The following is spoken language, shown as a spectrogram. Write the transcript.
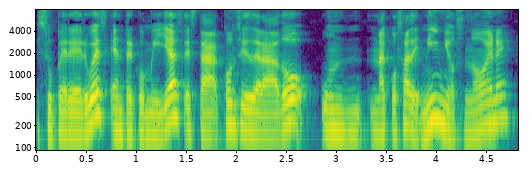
Superhéroes, entre comillas, está considerado una cosa de niños, ¿no, N?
